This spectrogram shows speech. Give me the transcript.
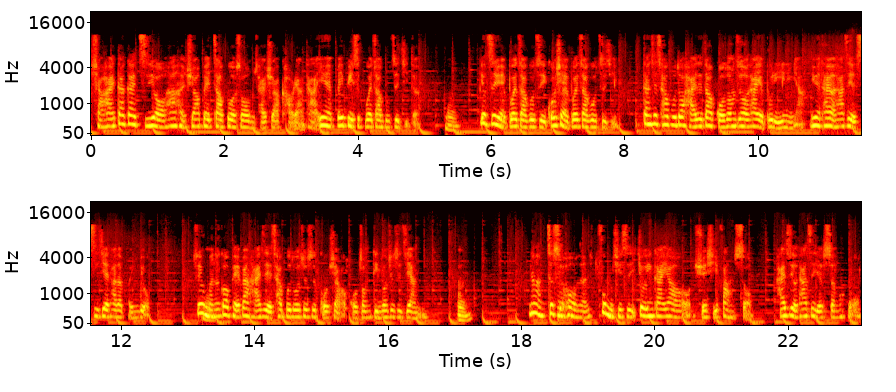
小孩大概只有他很需要被照顾的时候，我们才需要考量他，因为 baby 是不会照顾自己的。嗯，幼稚园也不会照顾自己，国小也不会照顾自己。但是差不多孩子到国中之后，他也不理你啊，因为他有他自己的世界，他的朋友。所以我们能够陪伴孩子，也差不多就是国小、国中，顶多就是这样。嗯，那这时候呢，父母其实就应该要学习放手，孩子有他自己的生活，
